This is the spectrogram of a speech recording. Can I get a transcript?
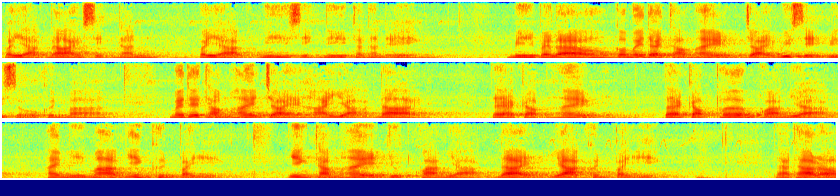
ไปอยากได้สิ่งนั้น ไปอยากมีสิ่งนี้เท่านั้นเอง มีไปแล้วก็ไม่ได้ทำให้ใจวิเศษวิโสขึ้นมา ไม่ได้ทำให้ใจหายอยากได้ แต่กลับให้แต่กลับเพิ่มความอยาก ให้มีมากยิ่งขึ้นไปอีก ยิ่งทำให้หยุดความอยากได้ยากขึ้นไปอีก แต่ถ้าเรา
